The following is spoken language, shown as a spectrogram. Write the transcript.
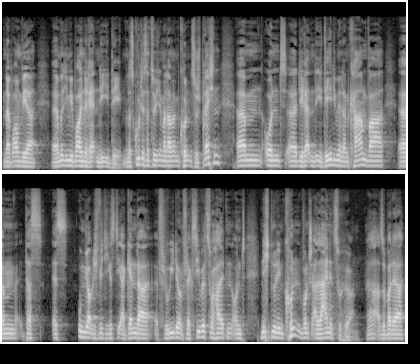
Und da brauchen wir, äh, irgendwie brauche ich eine rettende Idee. Und das Gute ist natürlich immer da mit dem Kunden zu sprechen. Ähm, und äh, die rettende Idee, die mir dann kam, war, ähm, dass es unglaublich wichtig ist, die Agenda fluide und flexibel zu halten und nicht nur den Kundenwunsch alleine zu hören. Ja, also bei der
